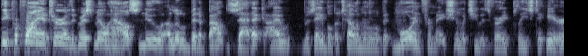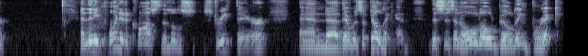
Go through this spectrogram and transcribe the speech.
The proprietor of the gristmill house knew a little bit about Zadok. I was able to tell him a little bit more information, which he was very pleased to hear. And then he pointed across the little street there, and uh, there was a building. And this is an old, old building, brick.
